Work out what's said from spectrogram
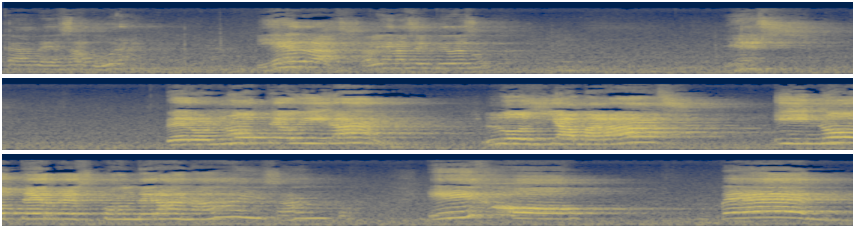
cabeza dura? Piedras. ¿Alguien ha sentido eso? Yes pero no te oirán. Los llamarás y no te responderán. Ay, santo. Hijo, ven.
